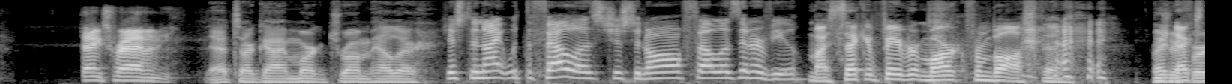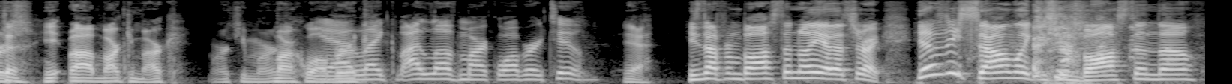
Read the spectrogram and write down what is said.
Thanks for having me. That's our guy Mark Drumheller. Just a night with the fellas, just an all fellas interview. My second favorite Mark from Boston. Right next first? to uh, Marky Mark. Marky Mark. Mark Wahlberg. Yeah, like I love Mark Wahlberg too. Yeah. He's not from Boston? Oh, yeah, that's right. Doesn't he sound like he's from Boston, though?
